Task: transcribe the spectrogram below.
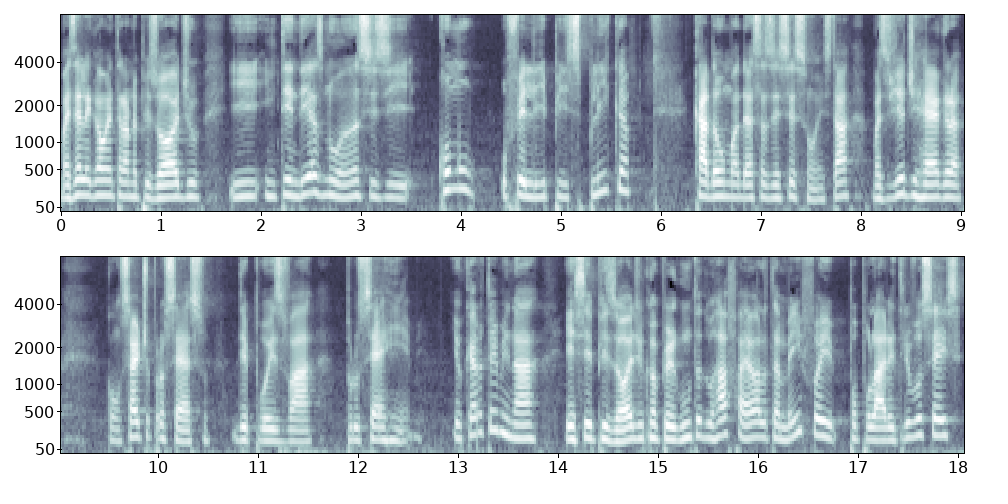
mas é legal entrar no episódio e entender as nuances e como o Felipe explica cada uma dessas exceções, tá? Mas via de regra, conserte o processo, depois vá para o CRM. Eu quero terminar esse episódio com a pergunta do Rafael, ela também foi popular entre vocês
